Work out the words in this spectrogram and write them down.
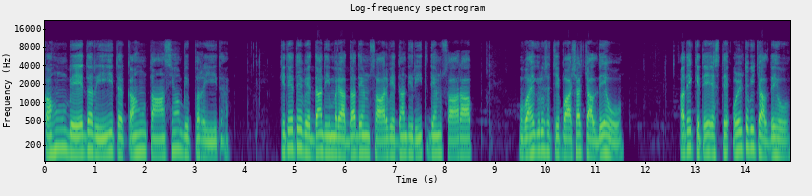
ਕਹੂੰ ਵੇਦ ਰੀਤ, ਕਹੂੰ ਤਾਂਸਿਓ ਵਿਪਰੀਤ। ਕਿਤੇ ਤੇ ਵੇਦਾਂ ਦੀ ਮਰਿਆਦਾ ਦੇ ਅਨੁਸਾਰ, ਵੇਦਾਂ ਦੀ ਰੀਤ ਦੇ ਅਨੁਸਾਰ ਆਪ ਵਾਹਿਗੁਰੂ ਸੱਚੇ ਪਾਤਸ਼ਾਹ ਚੱਲਦੇ ਹੋ ਅਤੇ ਕਿਤੇ ਇਸ ਦੇ ਉਲਟ ਵੀ ਚੱਲਦੇ ਹੋ।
